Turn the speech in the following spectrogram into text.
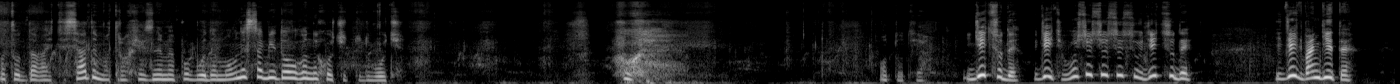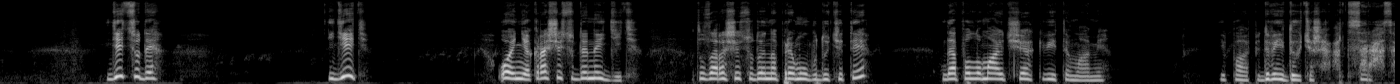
Отут давайте сядемо трохи з ними побудемо. Вони самі довго не хочуть тут бути. Фух. Отут я. Ідіть сюди, ідіть, ось, ідіть сюди. Ідіть, бандити. Ідіть сюди. Ідіть. Ой, ні, краще сюди не йдіть. А то зараз ще сюди напряму будуть іти, де поламають ще квіти мамі. І папі. Диви, йдуть уже, а зараза.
